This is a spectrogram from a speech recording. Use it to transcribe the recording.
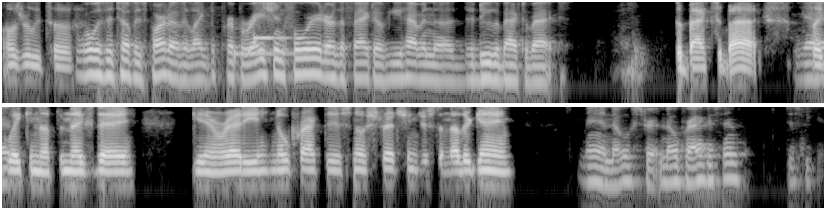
That was really tough. What was the toughest part of it? Like the preparation for it, or the fact of you having to, to do the back to backs? The back-to-backs. It's like waking up the next day, getting ready, no practice, no stretching, just another game. Man, no stri- no practicing. Just because.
